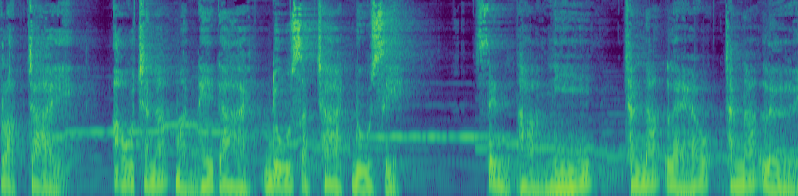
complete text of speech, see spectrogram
ปรับใจ เอาชนะมันให้ได้ดูสักชาติดูสิ เส้นทางนี้ ชนะแล้วชนะเลย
